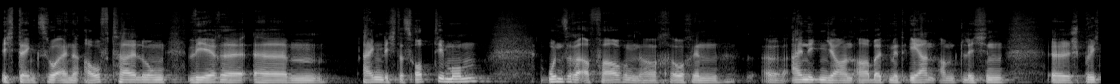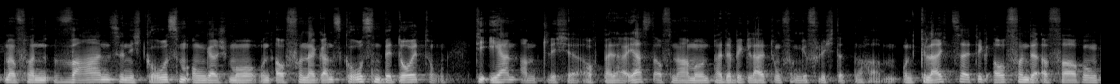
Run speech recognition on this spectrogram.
Ich denke, so eine Aufteilung wäre ähm, eigentlich das Optimum. Unserer Erfahrung nach, auch in äh, einigen Jahren Arbeit mit Ehrenamtlichen, äh, spricht man von wahnsinnig großem Engagement und auch von einer ganz großen Bedeutung, die Ehrenamtliche auch bei der Erstaufnahme und bei der Begleitung von Geflüchteten haben. Und gleichzeitig auch von der Erfahrung,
